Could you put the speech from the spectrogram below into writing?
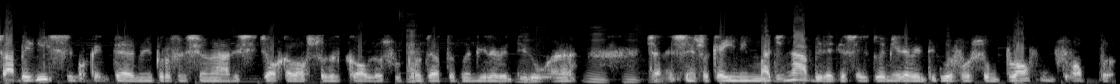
sa benissimo che in termini professionali si gioca l'osso del collo sul progetto 2022, eh. cioè nel senso che è inimmaginabile che se il 2022 fosse un flop, un flop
